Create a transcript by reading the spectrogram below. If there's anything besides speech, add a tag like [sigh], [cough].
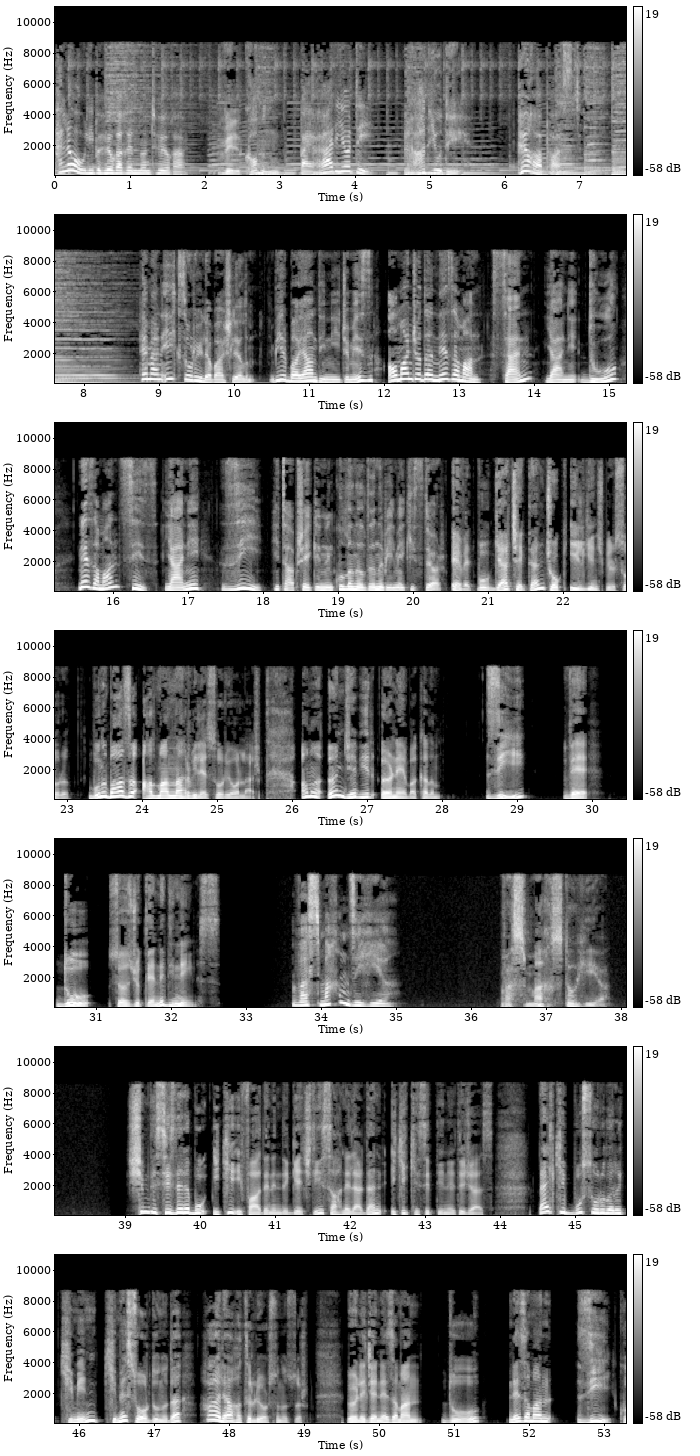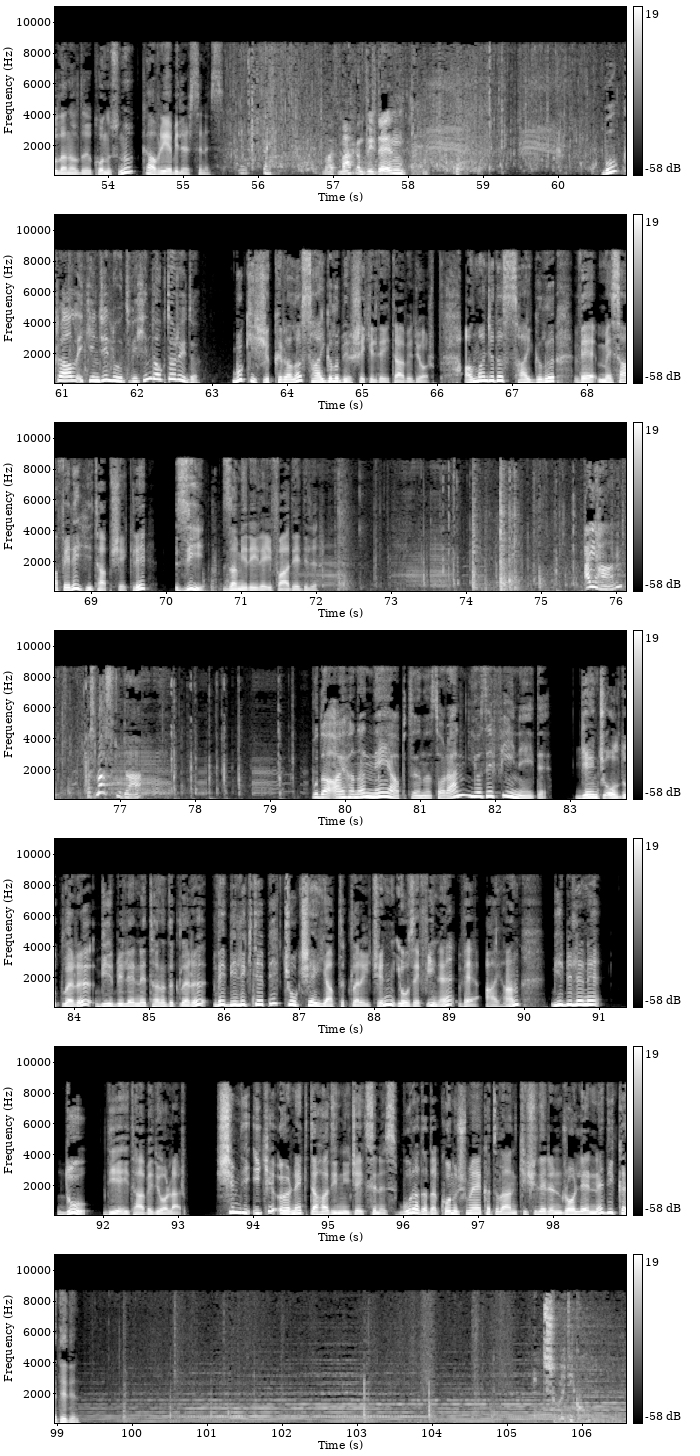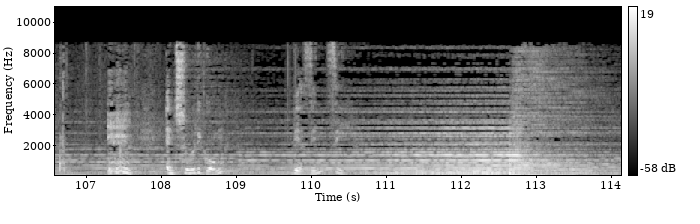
Hallo, liebe Hörerinnen und Hörer, Willkommen, bei Radio D. Radio D. Hörerpost. Hemen ilk soruyla başlayalım. Bir bayan dinleyicimiz Almanca'da ne zaman sen yani du, ne zaman siz yani sie hitap şeklinin kullanıldığını bilmek istiyor. Evet bu gerçekten çok ilginç bir soru. Bunu bazı Almanlar bile soruyorlar. Ama önce bir örneğe bakalım. Sie ve du sözcüklerini dinleyiniz. Was machen Sie hier? Was machst du hier? Şimdi sizlere bu iki ifadenin de geçtiği sahnelerden iki kesit dinleteceğiz. Belki bu soruları kimin kime sorduğunu da hala hatırlıyorsunuzdur. Böylece ne zaman du, ne zaman sie kullanıldığı konusunu kavrayabilirsiniz. Was machen Sie denn? Bu Kral 2. Ludwig'in doktoruydu. Bu kişi krala saygılı bir şekilde hitap ediyor. Almanca'da saygılı ve mesafeli hitap şekli sie zamiriyle ifade edilir. Eihan, was machst du da? Bu da Ayhan'a ne yaptığını soran Josefine'ydi. Genç oldukları, birbirlerini tanıdıkları ve birlikte pek çok şey yaptıkları için Josefine ve Ayhan birbirlerine du diye hitap ediyorlar. Şimdi iki örnek daha dinleyeceksiniz. Burada da konuşmaya katılan kişilerin rollerine dikkat edin. Entschuldigung. Wer sind Sie?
